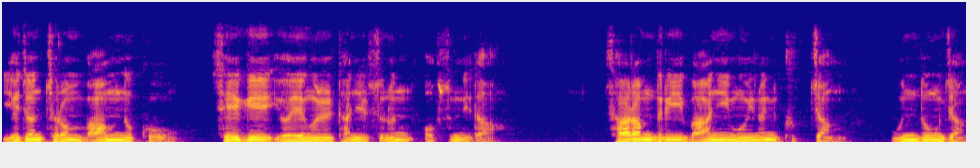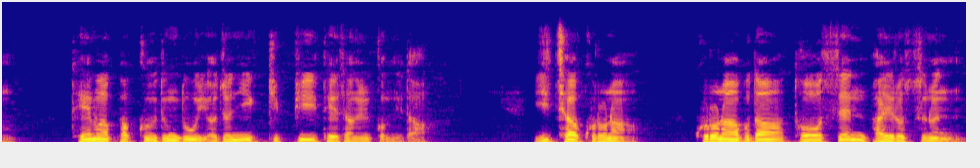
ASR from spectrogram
예전처럼 마음 놓고 세계 여행을 다닐 수는 없습니다. 사람들이 많이 모이는 극장, 운동장, 테마파크 등도 여전히 깊이 대상일 겁니다. 2차 코로나, 코로나보다 더 센 바이러스는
